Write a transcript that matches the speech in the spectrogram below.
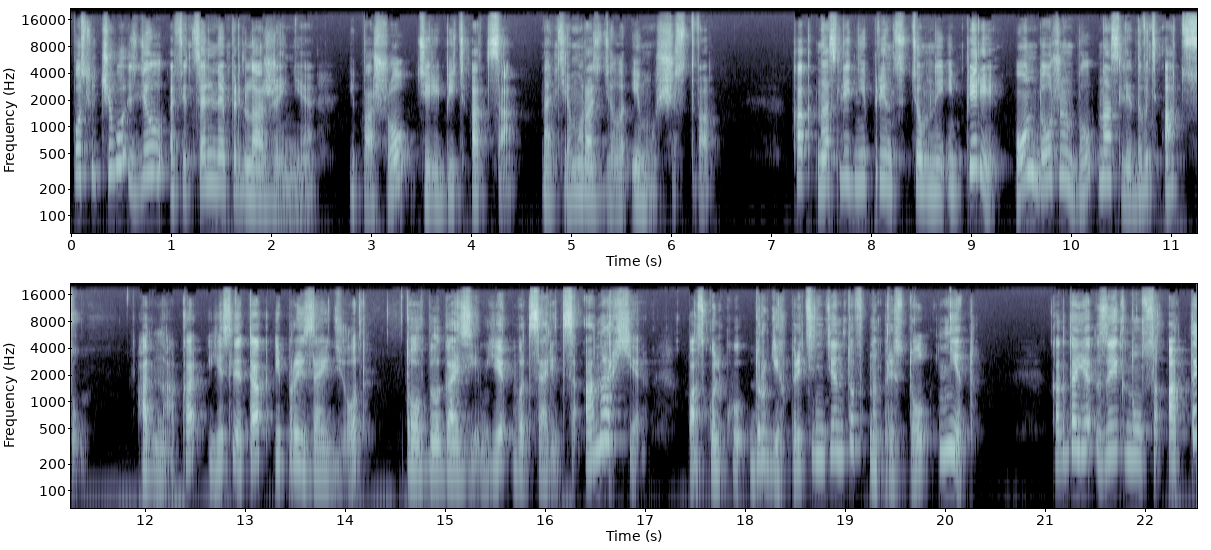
После чего сделал официальное предложение и пошел теребить отца на тему раздела имущества. Как наследный принц Темной империи, он должен был наследовать отцу. Однако, если так и произойдет, то в Благоземье воцарится анархия, поскольку других претендентов на престол нет. Когда я заикнулся о Т,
